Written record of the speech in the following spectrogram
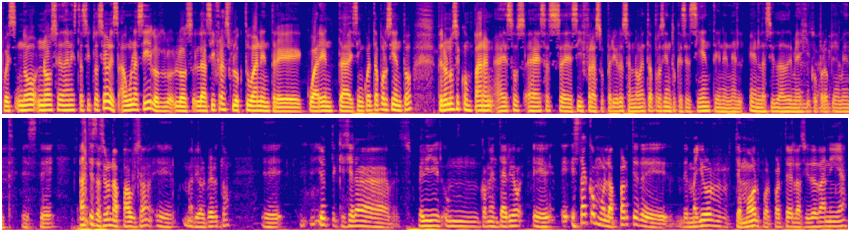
pues no, no se dan estas situaciones. Aún así, los, los, las cifras fluctúan entre 40 y 50%, pero no se comparan a, esos, a esas eh, cifras superiores al 90% que se sienten en, el, en la Ciudad de México propiamente. Este, antes de hacer una pausa, eh, Mario Alberto, yo te quisiera pedir un comentario. está como la parte de, de mayor temor por parte de la ciudadanía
